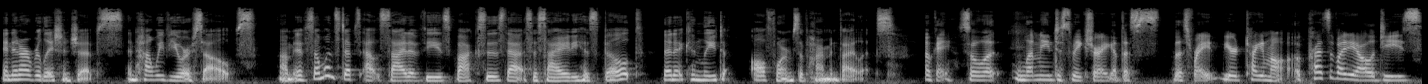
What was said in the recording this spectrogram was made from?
and in our relationships and how we view ourselves. Um, if someone steps outside of these boxes that society has built, then it can lead to all forms of harm and violence. Okay, so let, let me just make sure I get this this right. You're talking about oppressive ideologies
